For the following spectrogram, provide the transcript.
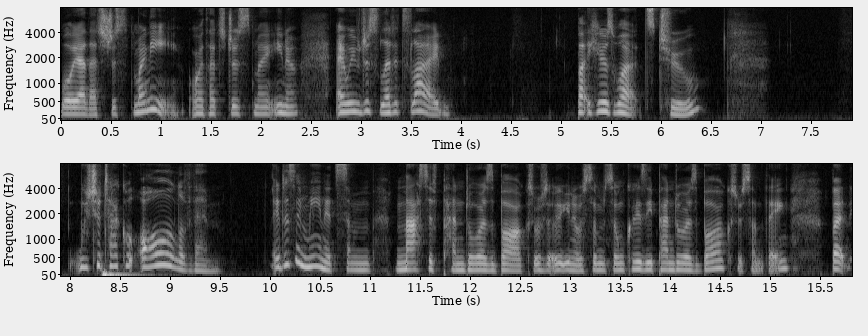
well, yeah, that's just my knee or that's just my, you know, and we've just let it slide. But here's what's true we should tackle all of them. It doesn't mean it's some massive Pandora's box or you know some some crazy Pandora's box or something, but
